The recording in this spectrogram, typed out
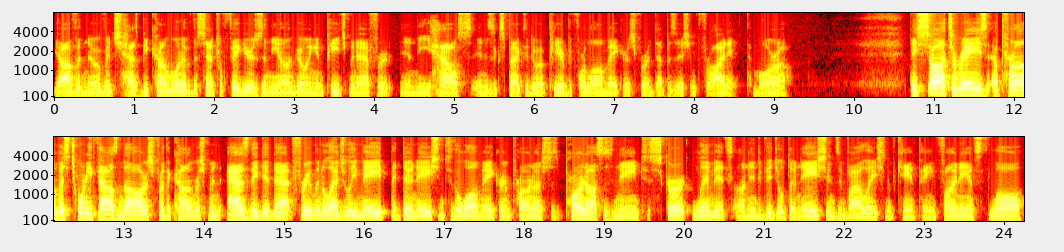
Yovanovitch has become one of the central figures in the ongoing impeachment effort in the House and is expected to appear before lawmakers for a deposition Friday, tomorrow. They sought to raise a promised $20,000 for the congressman. As they did that, Fruman allegedly made a donation to the lawmaker in Parnas's, name to skirt limits on individual donations in violation of campaign finance law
